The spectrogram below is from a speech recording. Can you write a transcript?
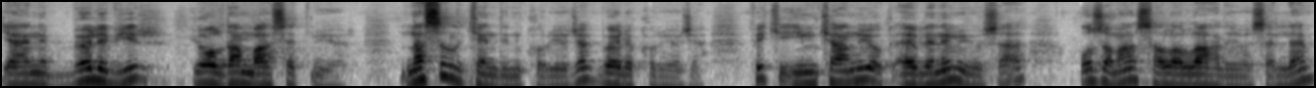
Yani böyle bir yoldan bahsetmiyor. Nasıl kendini koruyacak? Böyle koruyacak. Peki imkanı yok, evlenemiyorsa o zaman sallallahu aleyhi ve sellem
